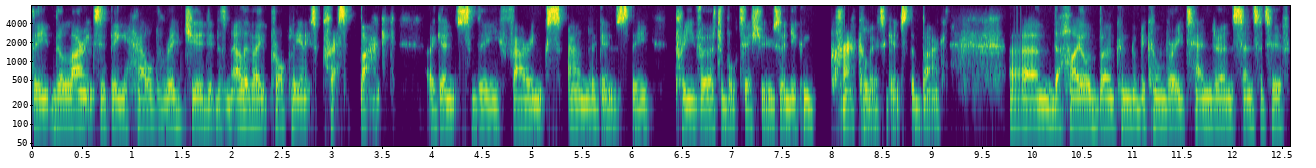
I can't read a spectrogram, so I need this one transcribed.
The, the larynx is being held rigid, it doesn't elevate properly, and it's pressed back against the pharynx and against the prevertebral tissues, and you can crackle it against the back. Um, the hyoid bone can become very tender and sensitive,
